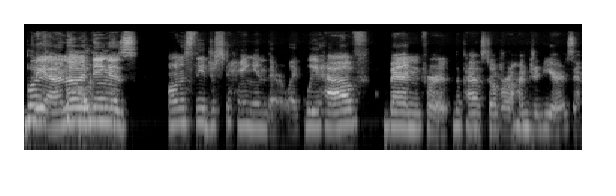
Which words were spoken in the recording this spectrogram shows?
But But yeah, another thing is honestly just to hang in there. Like we have been for the past over a hundred years, and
